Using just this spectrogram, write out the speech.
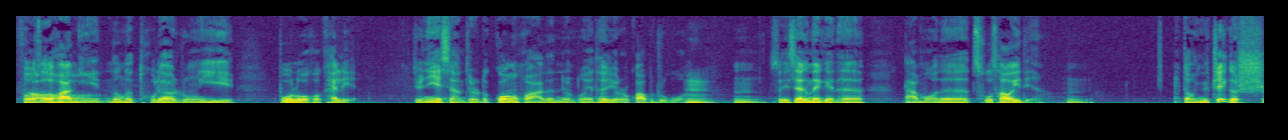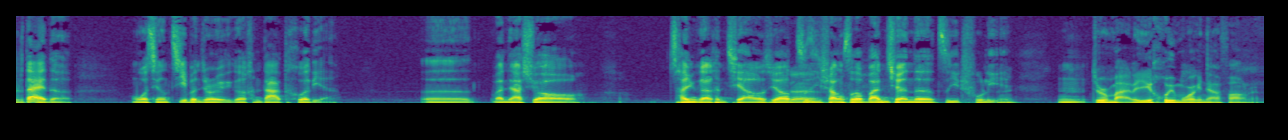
否则的话哦你弄的涂料容易剥落或开裂。就你也想，就是它光滑的那种东西，它有时候挂不住啊。嗯嗯，所以先得给它打磨的粗糙一点。嗯，等于这个时代的模型基本就是有一个很大的特点，呃，玩家需要参与感很强，需要自己上色，完全的自己处理。嗯，就是买了一灰模给人家放着呢。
